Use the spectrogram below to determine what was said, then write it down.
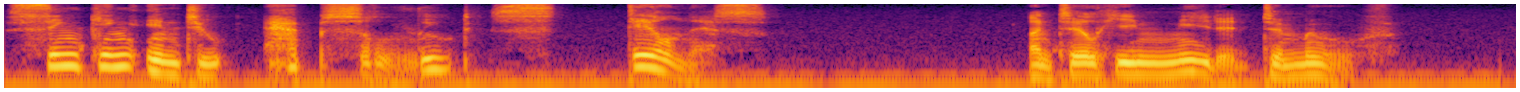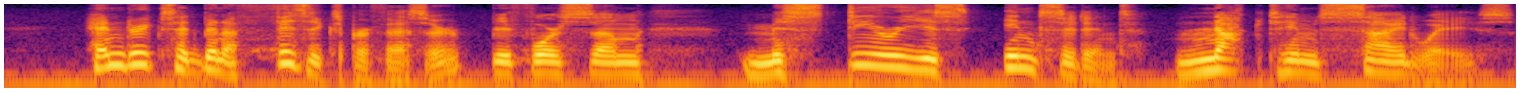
sinking into absolute stillness until he needed to move. Hendricks had been a physics professor before some mysterious incident knocked him sideways.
